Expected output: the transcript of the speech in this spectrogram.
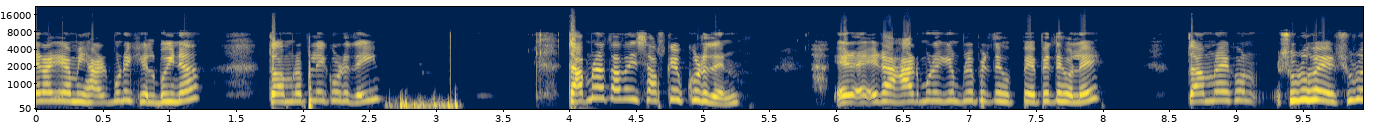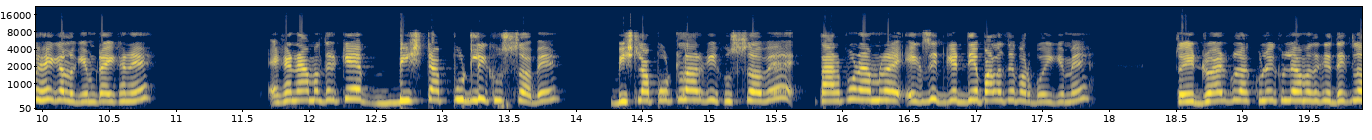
এর আগে আমি হার্ড মোডে খেলবোই না। তো আমরা প্লে করে দেই। তো আপনারা তাড়াতাড়ি সাবস্ক্রাইব করে দেন। এটা হার্ড মোডে গেম প্লে পেতে পেতে হলে। তো আমরা এখন শুরু হয়ে শুরু হয়ে গেল গেমটা এখানে। এখানে আমাদেরকে বিশটা পুটলি খুঁজতে হবে। বিশটা পোটলা আর কি খুঁজতে হবে। তারপরে আমরা এক্সিট গেট দিয়ে পালাতে পারব এই গেমে তো এই ড্রয়ারগুলা খুলে খুলে আমাদেরকে দেখতে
